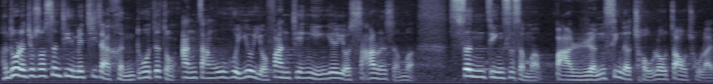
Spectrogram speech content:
很多人就说圣经里面记载很多这种肮脏污秽，又有犯奸淫，又有杀人什么。圣经是什么？把人性的丑陋造出来，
